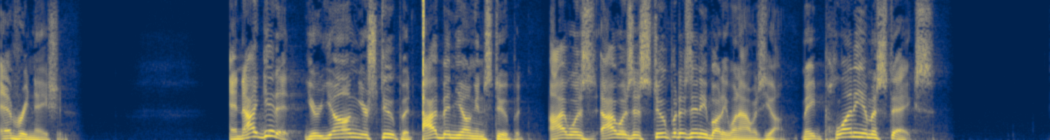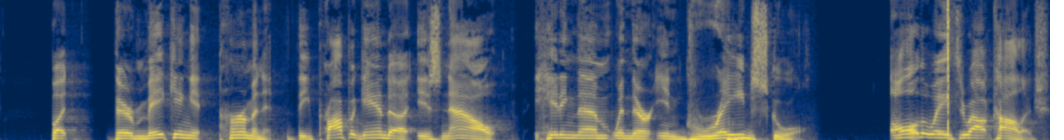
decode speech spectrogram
Every nation. And I get it. You're young, you're stupid. I've been young and stupid. I was I was as stupid as anybody when I was young. Made plenty of mistakes. But they're making it permanent. The propaganda is now hitting them when they're in grade school, all the way throughout college.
